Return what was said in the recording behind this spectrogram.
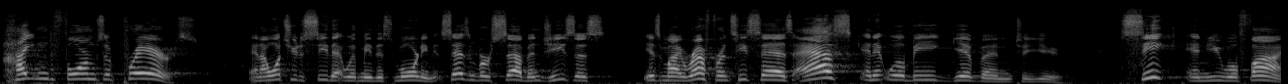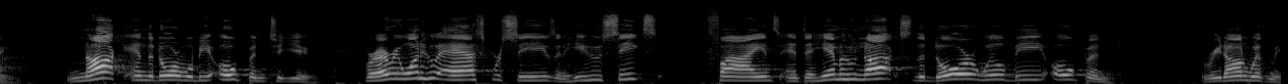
heightened forms of prayers. And I want you to see that with me this morning. It says in verse 7 Jesus is my reference. He says, Ask and it will be given to you. Seek and you will find. Knock and the door will be opened to you. For everyone who asks receives, and he who seeks finds, and to him who knocks the door will be opened. Read on with me.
